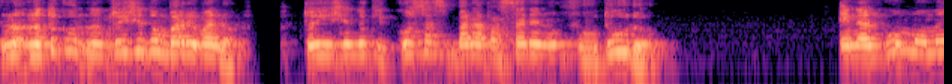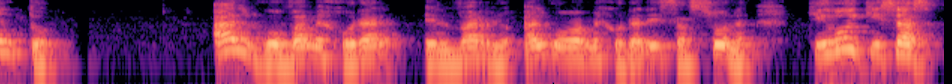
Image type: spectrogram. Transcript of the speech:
no, no, estoy, no estoy diciendo un barrio malo, estoy diciendo que cosas van a pasar en un futuro, en algún momento. Algo va a mejorar el barrio, algo va a mejorar esa zona, que hoy quizás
